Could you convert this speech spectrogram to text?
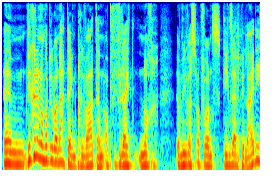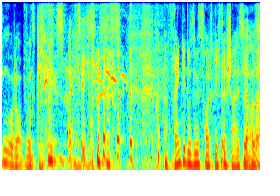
ähm, wir können ja noch mal drüber nachdenken, privat dann, ob wir vielleicht noch irgendwie was, ob wir uns gegenseitig beleidigen oder ob wir uns gegenseitig. Frankie, du siehst heute richtig scheiße aus.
